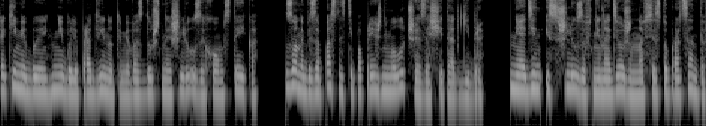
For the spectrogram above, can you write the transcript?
Какими бы ни были продвинутыми воздушные шлюзы Холмстейка, зона безопасности по-прежнему лучшая защита от гидры. Ни один из шлюзов не надежен на все сто процентов,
